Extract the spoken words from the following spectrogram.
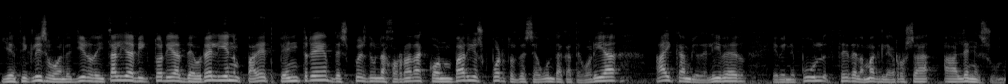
Y en ciclismo, en el Giro de Italia, victoria de Aurelien Paret Pentre después de una jornada con varios puertos de segunda categoría. Hay cambio de líder. Ebenepul cede la maglia rosa a Lengelsun.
